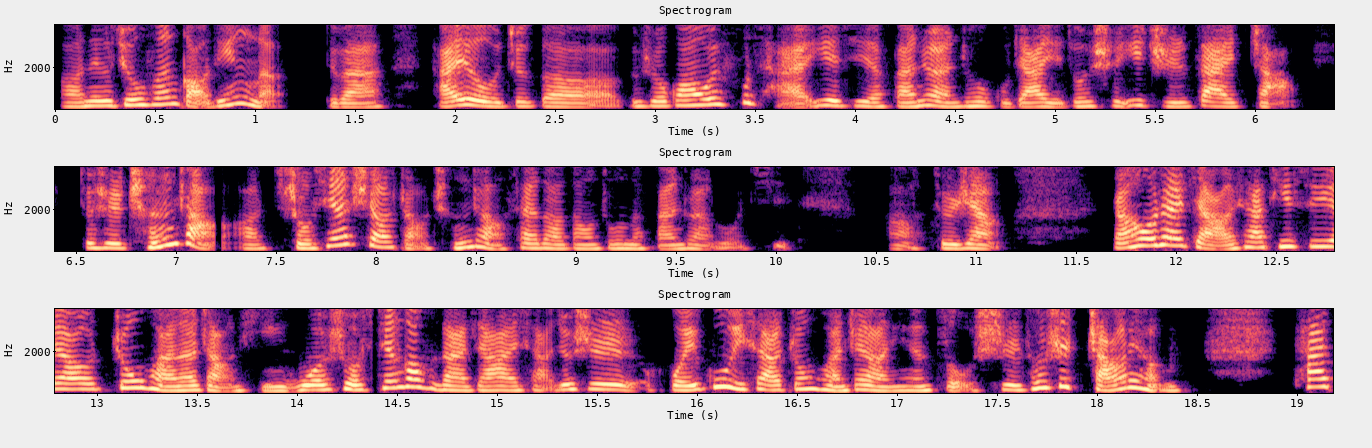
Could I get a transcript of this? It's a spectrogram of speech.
啊那个纠纷搞定了。对吧？还有这个，比如说光威复材业绩反转之后，股价也就是一直在涨，就是成长啊。首先是要找成长赛道当中的反转逻辑啊，就是这样。然后再讲一下 TCL 中环的涨停。我首先告诉大家一下，就是回顾一下中环这两年走势，都是涨两，它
